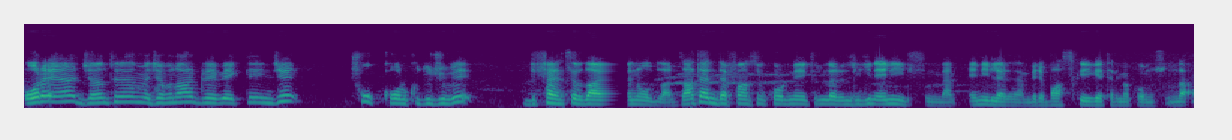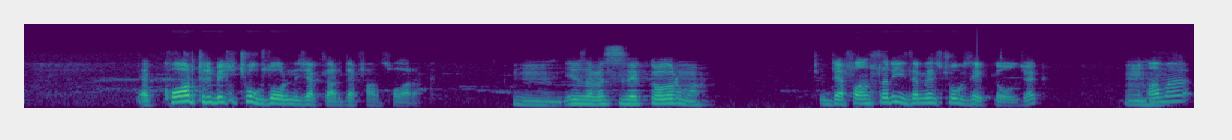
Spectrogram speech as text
Oraya Jonathan Allen ve Javon Hargrave'i ekleyince çok korkutucu bir defensive line oldular. Zaten defensive coordinator'ları ligin en iyisinden, en iyilerinden biri baskıyı getirme konusunda. Ya quarterback'i çok zorlayacaklar defans olarak. Hmm, izlemesi zevkli olur mu? Defansları izlemesi çok zevkli olacak. Hı hı. Ama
